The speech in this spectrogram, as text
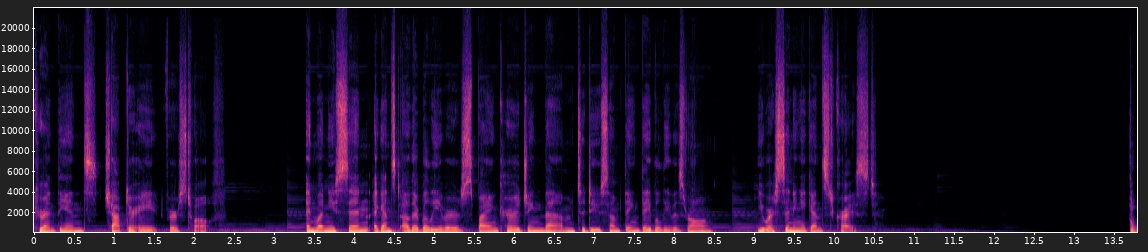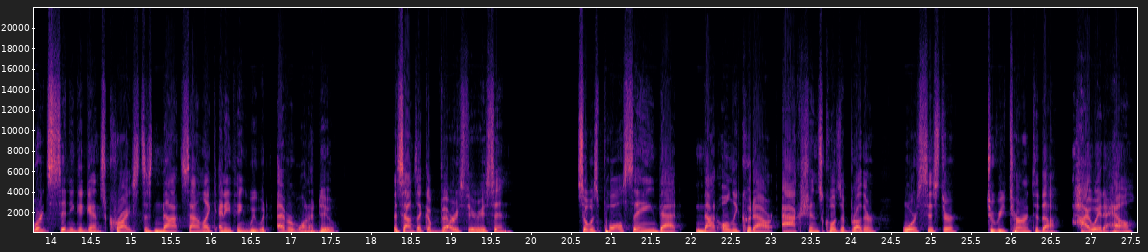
Corinthians chapter 8 verse 12. And when you sin against other believers by encouraging them to do something they believe is wrong, you are sinning against Christ. The word sinning against Christ does not sound like anything we would ever want to do. It sounds like a very serious sin. So, is Paul saying that not only could our actions cause a brother or sister to return to the highway to hell?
